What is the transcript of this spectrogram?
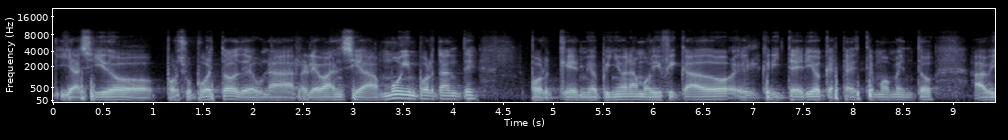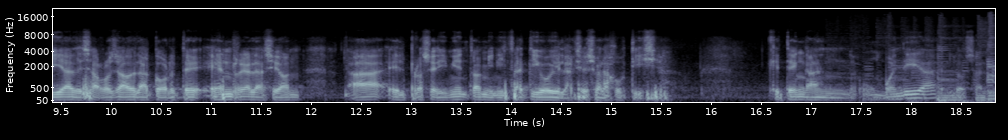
y ha sido, por supuesto, de una relevancia muy importante porque en mi opinión ha modificado el criterio que hasta este momento había desarrollado la Corte en relación a el procedimiento administrativo y el acceso a la justicia. Que tengan un buen día, los saludo.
